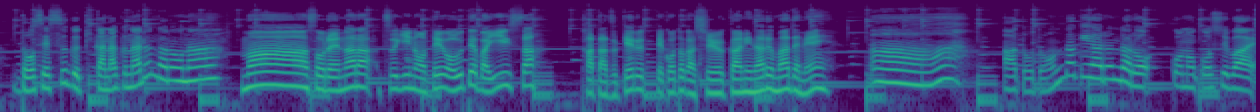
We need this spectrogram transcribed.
あどうせすぐ効かなくなるんだろうな。まあそれなら次の手を打てばいいさ。片付けるってことが習慣になるまでね。あああとどんだけやるんだろうこの小芝居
